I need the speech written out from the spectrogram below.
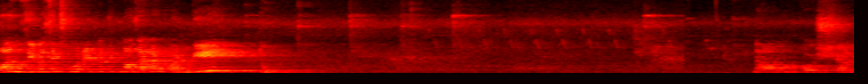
one zero six four eight का कितना हो जाएगा? ट्वेंटी टू नाउ क्वेश्चन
